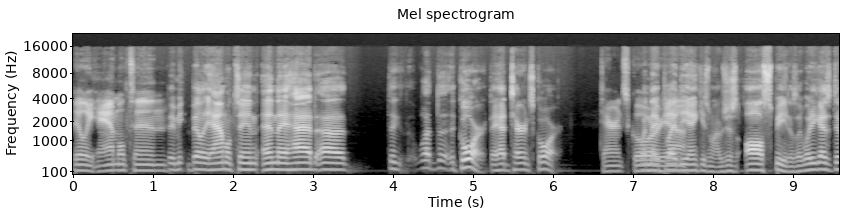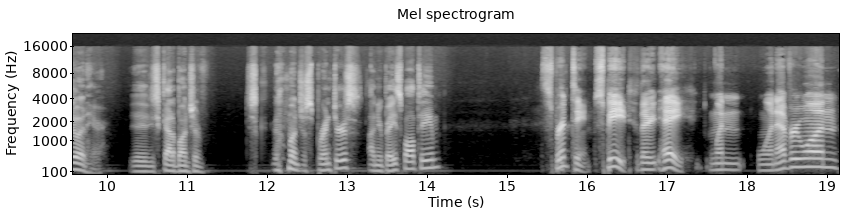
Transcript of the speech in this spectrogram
Billy Hamilton, Billy Hamilton, and they had uh, the what the Gore. They had Terrance Gore. Terrance Gore when they played yeah. the Yankees. When I was just all speed. I was like, "What are you guys doing here? You just got a bunch of just a bunch of sprinters on your baseball team." Sprint team, speed. They hey, when when everyone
